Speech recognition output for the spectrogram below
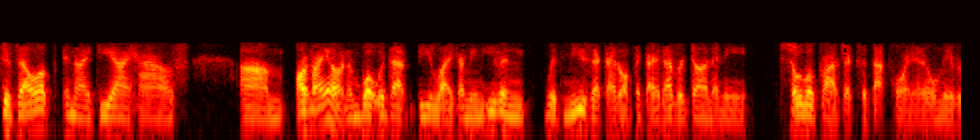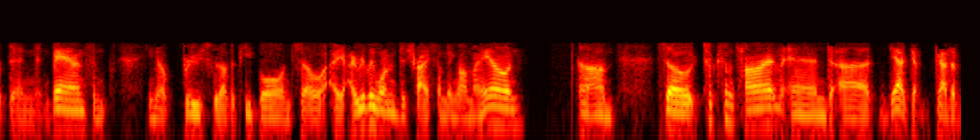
develop an idea I have um, on my own. And what would that be like? I mean, even with music, I don't think I had ever done any solo projects at that point. I'd only ever been in bands and, you know, produced with other people. And so I, I really wanted to try something on my own. Um, so it took some time and, uh, yeah, got, got a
